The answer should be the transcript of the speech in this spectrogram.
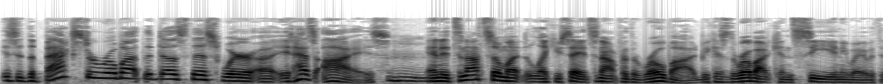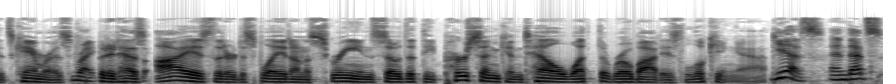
is it the Baxter robot that does this, where uh, it has eyes, Mm-hmm. and it's not so much like you say, it's not for the robot because the robot can see anyway with its cameras, Right. But it has eyes that are displayed on a screen so that the person can tell what the robot is looking at. Yes, and that's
